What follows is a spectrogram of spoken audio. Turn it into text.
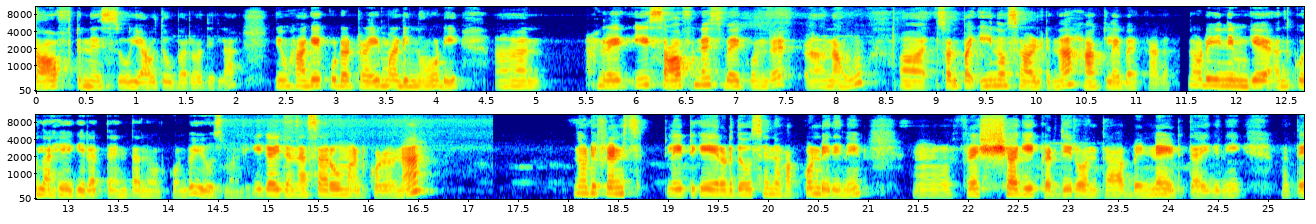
ಸಾಫ್ಟ್ನೆಸ್ಸು ಯಾವುದೂ ಬರೋದಿಲ್ಲ. ನೀವು ಹಾಗೆ ಕೂಡ ಟ್ರೈ ಮಾಡಿ ನೋಡಿ ಅಂದರೆ ಈ ಸಾಫ್ಟ್ನೆಸ್ ಬೇಕು ಅಂದರೆ ನಾವು ಸ್ವಲ್ಪ ಈನೋ ಸಾಲ್ಟನ್ನ ಹಾಕಲೇಬೇಕಾಗತ್ತೆ. ನೋಡಿ ನಿಮಗೆ ಅನುಕೂಲ ಹೇಗಿರುತ್ತೆ ಅಂತ ನೋಡಿಕೊಂಡು ಯೂಸ್ ಮಾಡಿ. ಈಗ ಇದನ್ನು ಸರ್ವ್ ಮಾಡ್ಕೊಳ್ಳೋಣ. ನೋಡಿ ಫ್ರೆಂಡ್ಸ್ ಪ್ಲೇಟಿಗೆ ಎರಡು ದೋಸೆನೂ ಹಾಕ್ಕೊಂಡಿದ್ದೀನಿ. ಫ್ರೆಶ್ ಆಗಿ ಬೆಣ್ಣೆ ಇಡ್ತಾ ಇದ್ದೀನಿ, ಮತ್ತು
